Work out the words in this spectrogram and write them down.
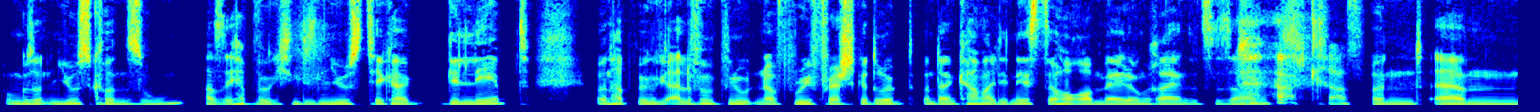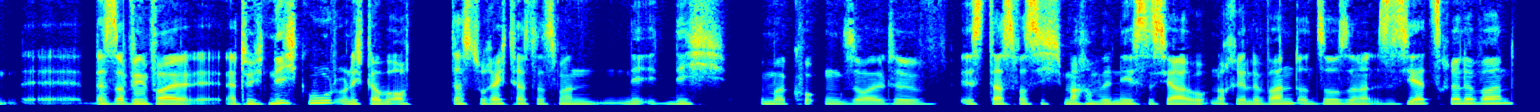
ungesunden News-Konsum. Also ich habe wirklich in diesem News-Ticker gelebt und habe irgendwie alle fünf Minuten auf Refresh gedrückt und dann kam halt die nächste Horrormeldung rein sozusagen. Krass. Und ähm, äh, das ist auf jeden Fall natürlich nicht gut und ich glaube auch, dass du recht hast, dass man nicht immer gucken sollte, ist das, was ich machen will, nächstes Jahr überhaupt noch relevant und so, sondern ist es jetzt relevant.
